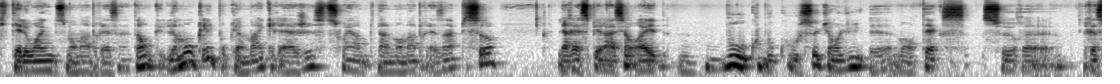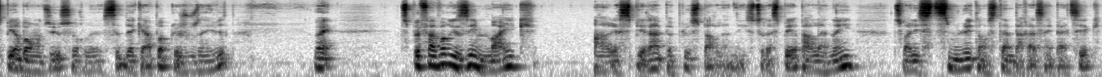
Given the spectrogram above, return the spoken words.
qui t'éloigne du moment présent. Donc, le mot-clé pour que Mike réagisse, tu sois dans le moment présent. Puis ça, La respiration aide beaucoup, beaucoup. Ceux qui ont lu euh, mon texte sur euh, Respire bon Dieu sur le site de Capop que je vous invite, ouais, tu peux favoriser Mike en respirant un peu plus par le nez. Si tu respires par le nez, tu vas aller stimuler ton système parasympathique.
